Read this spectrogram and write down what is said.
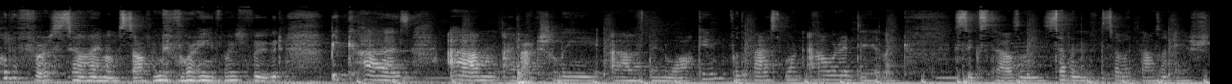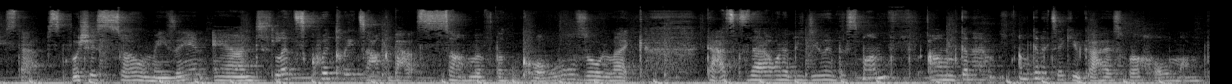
For the first time, I'm starving before I eat my food because um, I've actually I've been walking for the past one hour. I did like 6,000, 7, 7,000-ish steps, which is so amazing. And let's quickly talk about some of the goals or like tasks that I want to be doing this month. I'm gonna I'm gonna take you guys for a whole month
